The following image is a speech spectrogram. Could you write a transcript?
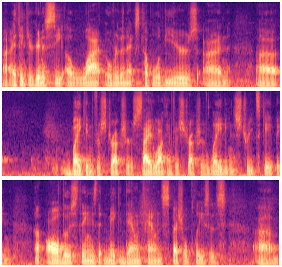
Uh, I think you're going to see a lot over the next couple of years on uh, bike infrastructure, sidewalk infrastructure, lighting, streetscaping, all those things that make downtown special places. Um,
